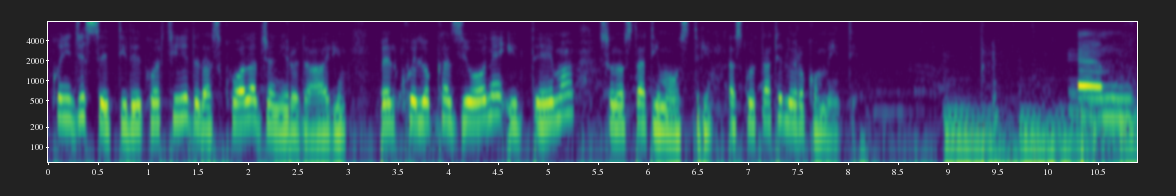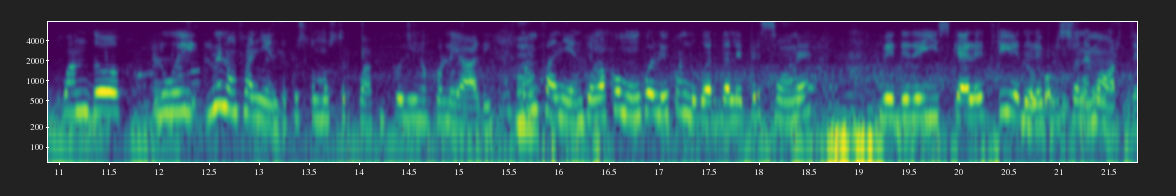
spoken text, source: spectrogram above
con i gessetti del cortile della scuola Gianni Rodari. Per quell'occasione il tema sono stati i mostri. Ascoltate i loro commenti. Ehm, quando lui, lui non fa niente, questo mostro qua, piccolino con le ali, non fa niente, ma comunque lui quando guarda le persone vede degli scheletri e delle persone morte.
